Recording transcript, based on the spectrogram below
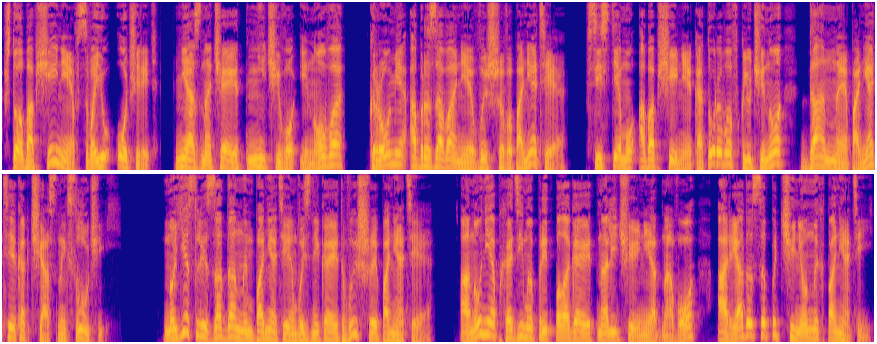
что обобщение, в свою очередь, не означает ничего иного, кроме образования высшего понятия, в систему обобщения которого включено данное понятие как частный случай. Но если за данным понятием возникает высшее понятие, оно необходимо предполагает наличие не одного, а ряда соподчиненных понятий,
